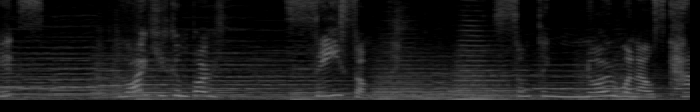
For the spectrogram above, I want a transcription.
It's like you can both see something. Something no one else can.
